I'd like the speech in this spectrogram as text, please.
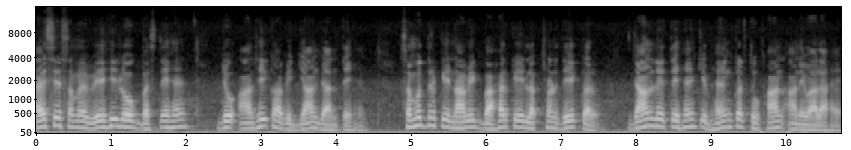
ऐसे समय वे ही लोग बसते हैं जो आंधी का विज्ञान जानते हैं। समुद्र के नाविक बाहर के लक्षण देखकर जान लेते हैं कि भयंकर तूफ़ान आने वाला है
